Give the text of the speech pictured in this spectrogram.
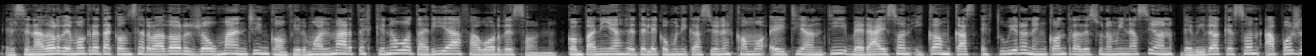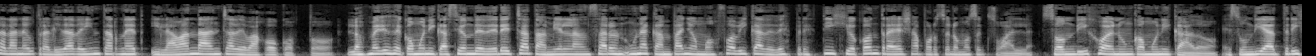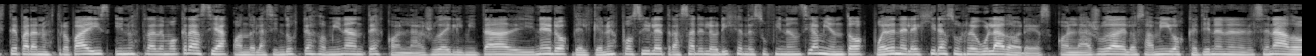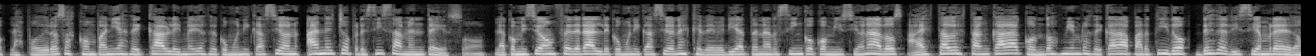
El senador demócrata conservador Joe Manchin confirmó el martes que no votaría a favor de Son. Compañías de telecomunicaciones como AT&T, Verizon y Comcast estuvieron en contra de su nominación debido a que Son apoya la neutralidad de Internet y la banda ancha de bajo costo. Los medios de comunicación de derecha también lanzaron una campaña homofóbica de desprestigio contra ella por ser homosexual. Son dijo en un comunicado, es un día triste para nuestro país y nuestra democracia cuando las industrias dominantes, con la ayuda ilimitada de dinero del que no es posible trazar el origen de su financiamiento, pueden elegir a sus reguladores. Con la ayuda de los amigos que tienen en el Senado, las poderosas compañías de cable y medios de comunicación han hecho precisamente eso. La Comisión Federal de Comunicaciones, que debería tener cinco comisionados, ha estado estancada con dos miembros de cada partido desde diciembre de 2020.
